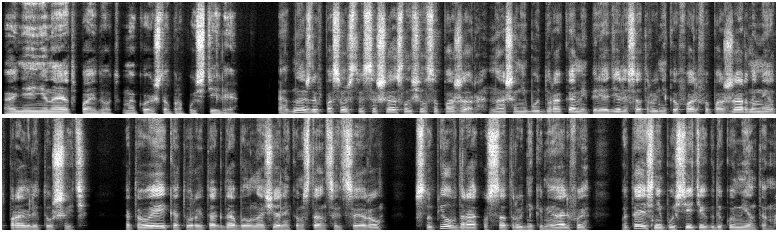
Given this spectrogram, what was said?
«Они и не на это пойдут. Мы кое-что пропустили». Однажды в посольстве США случился пожар. Наши, не будь дураками, переодели сотрудников Альфа пожарными и отправили тушить. Хатуэй, который тогда был начальником станции ЦРУ, вступил в драку с сотрудниками Альфы, пытаясь не пустить их к документам.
